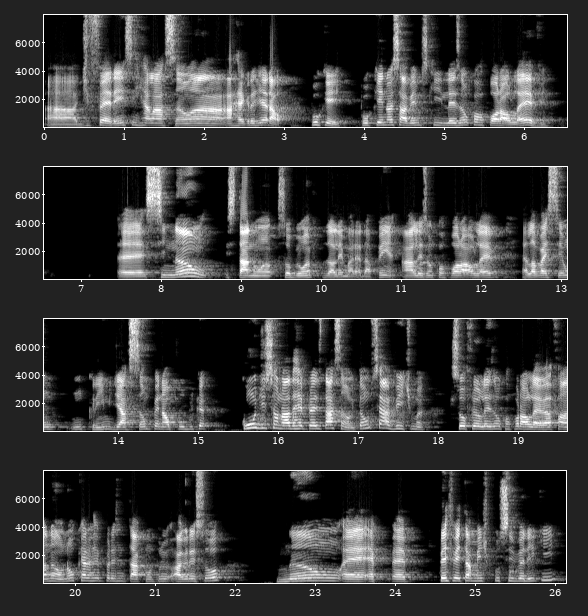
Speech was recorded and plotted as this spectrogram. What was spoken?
a, a diferença em relação à, à, regra geral. Por quê? Porque nós sabemos que lesão corporal leve, é, se não está no, sob o âmbito da Lei Maria da Penha, a lesão corporal leve ela vai ser um, um crime de ação penal pública condicionada à representação. Então, se a vítima sofreu lesão corporal leve vai falar, não, não quero representar contra o agressor, não é, é, é perfeitamente possível ali que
